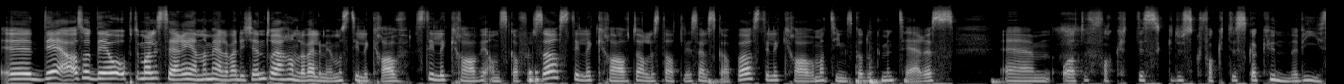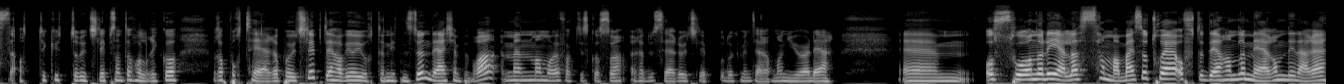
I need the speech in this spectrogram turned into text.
eh, det, altså det, å optimalisere gjennom hele verdikjeden tror jeg handler veldig mye om å stille krav. Stille krav i anskaffelser, stille krav til alle statlige selskaper, stille krav om at ting skal dokumenteres, um, og at du faktisk, du faktisk, skal kunne vise at du kutter utslipp. sånn at Det holder ikke å rapportere på utslipp, det har vi jo gjort en liten stund, det er kjempebra, men man må jo faktisk også redusere utslipp og dokumentere at man gjør det. Um, og så når det gjelder samarbeid, så tror jeg ofte det handler mer om de derre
